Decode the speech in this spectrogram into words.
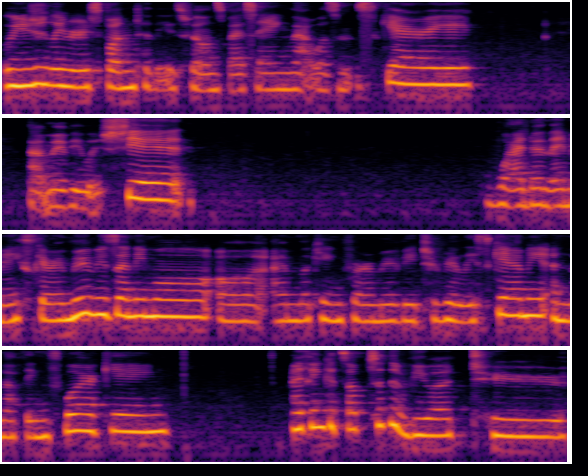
will usually respond to these films by saying that wasn't scary, that movie was shit, why don't they make scary movies anymore? Or I'm looking for a movie to really scare me and nothing's working. I think it's up to the viewer to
